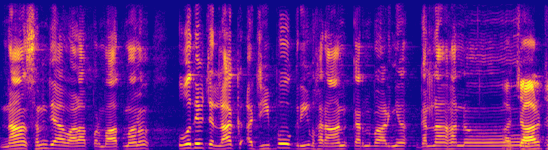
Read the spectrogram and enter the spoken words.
ਨਾ ਸਮਝਿਆ ਵਾਲਾ ਪ੍ਰਮਾਤਮਾ ਨੂੰ ਉਹਦੇ ਵਿੱਚ ਲੱਖ ਅਜੀਬੋ ਗਰੀਬ ਹੈਰਾਨ ਕਰਨ ਵਾਲੀਆਂ ਗੱਲਾਂ ਹਨ। ਅਚਰਜ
